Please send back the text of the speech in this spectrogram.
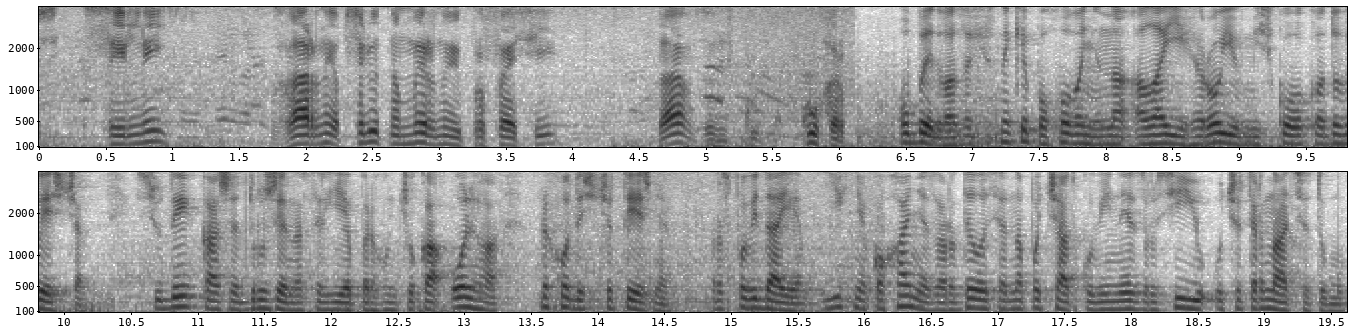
тобто сильний, гарний, абсолютно мирної професії, да? ку- кухар Обидва захисники поховані на алеї героїв міського кладовища. Сюди, каже дружина Сергія Пергунчука Ольга, приходить щотижня. Розповідає, їхнє кохання зародилося на початку війни з Росією у 14-му.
